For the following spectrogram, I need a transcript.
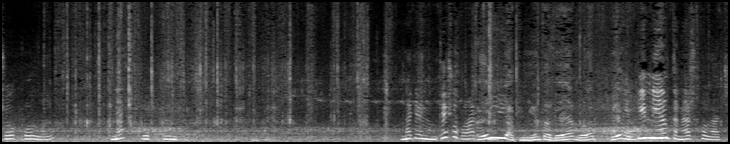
chocolate, né? Crocante. Como é que é? Não tem chocolate? né? Ai, a pimenta velha agora É pegou. pimenta, não é chocolate.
